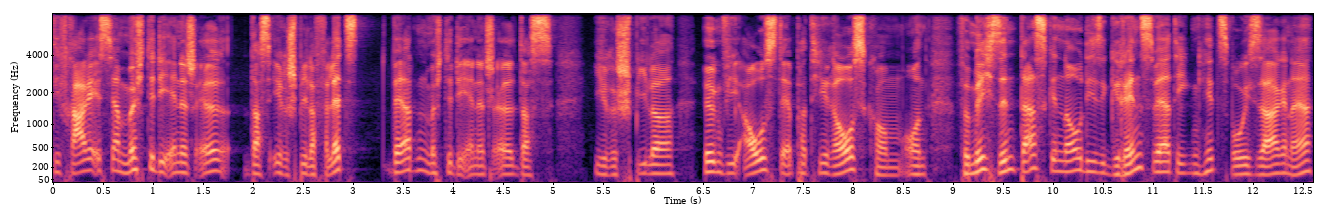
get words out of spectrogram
die Frage ist ja, möchte die NHL, dass ihre Spieler verletzt werden? Möchte die NHL, dass ihre Spieler irgendwie aus der Partie rauskommen. Und für mich sind das genau diese grenzwertigen Hits, wo ich sage, naja,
